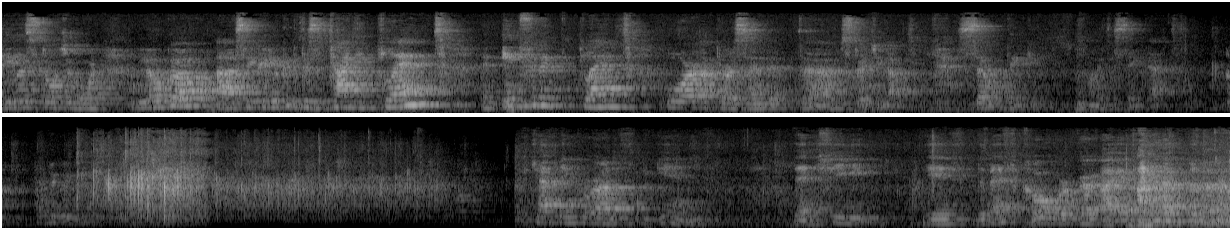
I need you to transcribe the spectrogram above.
Gilel Storch Award logo. Uh, so you can look at it as a tiny plant, an infinite plant, or a person that uh, was stretching out. So thank you. Just wanted to say that. Have a good day. Kathleen Peratis begins that she is the best co-worker I ever had.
